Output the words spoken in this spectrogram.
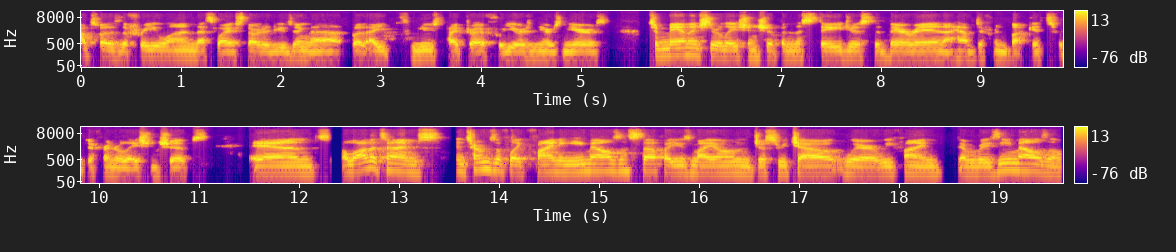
HubSpot is the free one. That's why I started using that. But I used Pipedrive for years and years and years. To manage the relationship and the stages that they're in, I have different buckets for different relationships. And a lot of times, in terms of like finding emails and stuff, I use my own just reach out where we find everybody's emails and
